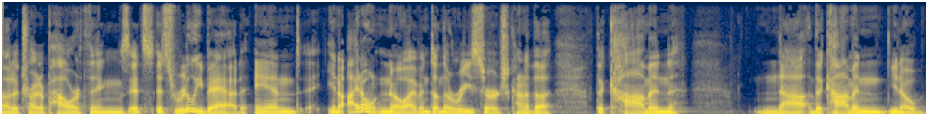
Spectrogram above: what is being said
uh, to try to power things. It's it's really bad, and you know I don't know. I haven't done the research. Kind of the the common. Now, the common, you know,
